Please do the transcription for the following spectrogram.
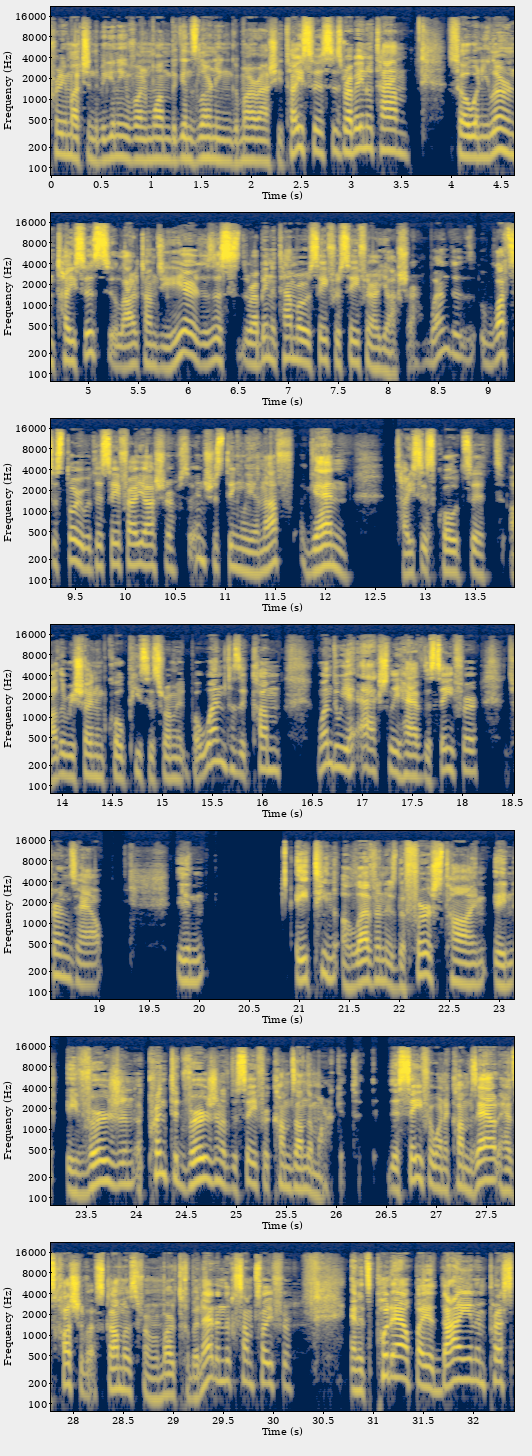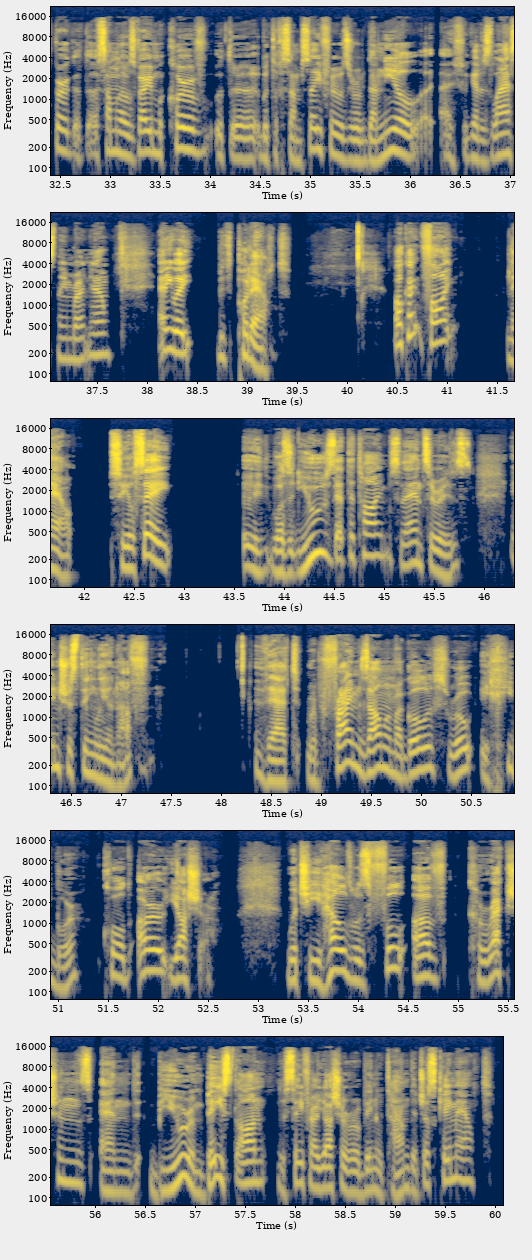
pretty much in the beginning of when one begins learning Gemara Rashi Taisis is Rabbeinu Tam. So when you learn Taisis, a lot of times you hear, is this the Rabbeinu Tam or Sefer Sefer Yasher?" When did, what's the story with the Sefer Yasher? So interestingly enough, again, Taisis quotes it, other Rishonim quote pieces from it, but when does it come? When do we actually have the Sefer? Turns out in 1811 is the first time in a version, a printed version of the Sefer comes on the market. The Sefer, when it comes out, has Chashav Askamas from Ramar Tchabanet and the Chassam Sofer, and it's put out by a Dayan in Pressburg, uh, someone that was very makurv with the with the Chassam Sofer. It was Rav Daniel, I forget his last name right now. Anyway, it's put out. Okay, fine. Now, so you'll say, uh, was it used at the time? So the answer is, interestingly enough, that Reb Zalman Margolis wrote a chibur called Ar Yashar, which he held was full of corrections and biurim based on the Sefer Yashar Rabbeinu Tam that just came out.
